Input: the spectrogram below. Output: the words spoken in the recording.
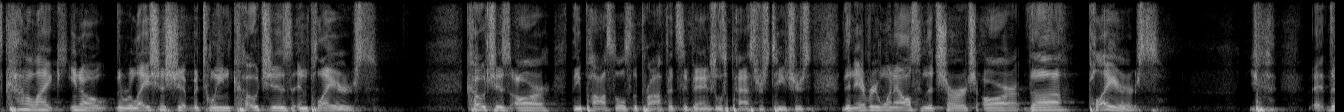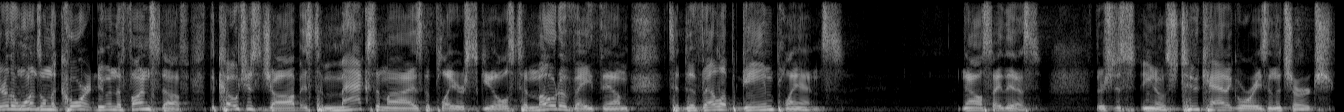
It's kind of like, you know, the relationship between coaches and players. Coaches are the apostles, the prophets, evangelists, pastors, teachers. Then everyone else in the church are the players. They're the ones on the court doing the fun stuff. The coach's job is to maximize the players' skills, to motivate them, to develop game plans. Now, I'll say this there's just, you know, there's two categories in the church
